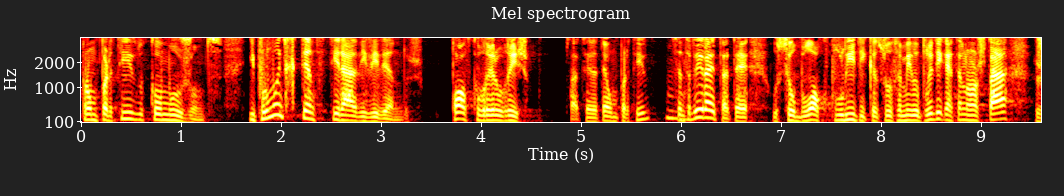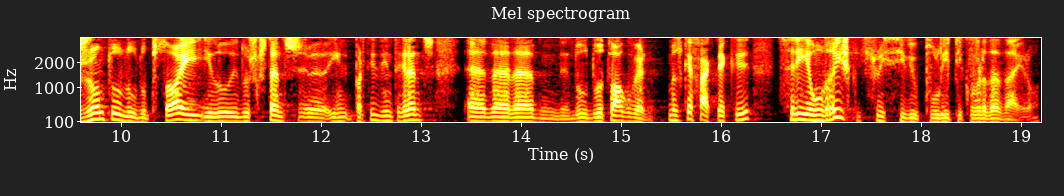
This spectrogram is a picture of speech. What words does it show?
para um partido como o Junte-se. E por muito que tente tirar dividendos, pode correr o risco apesar de ser até um partido de centro-direita, até o seu bloco político, a sua família política até não está junto do, do PSOE e, do, e, dos restantes uh, partidos integrantes uh, da, da, do, do, atual governo. Mas o que é facto é que seria um risco de suicídio político verdadeiro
